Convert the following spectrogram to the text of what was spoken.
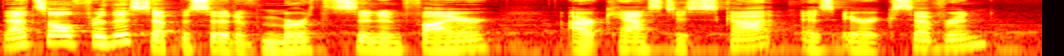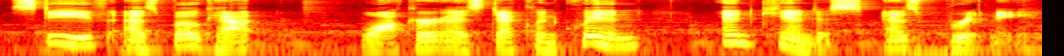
That's all for this episode of Mirth, Sin, and Fire. Our cast is Scott as Eric Severin, Steve as Bocat, Walker as Declan Quinn, and Candace as Brittany.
